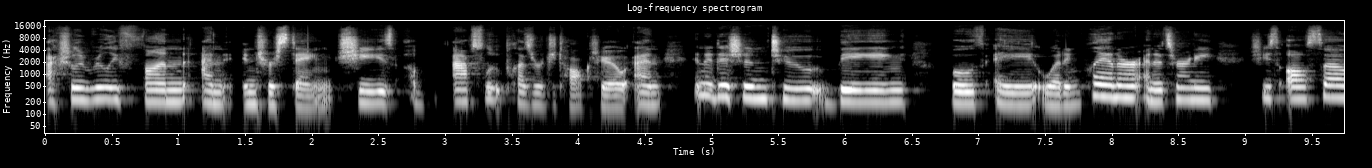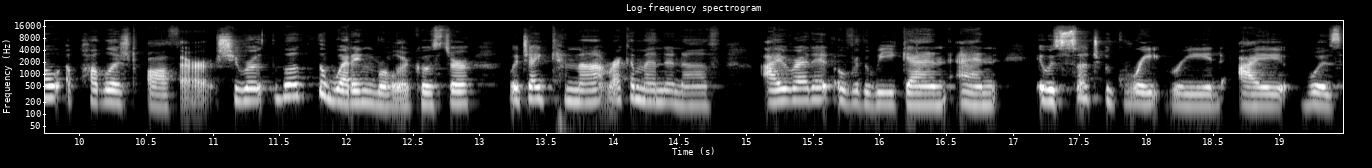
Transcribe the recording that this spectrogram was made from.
actually really fun and interesting. She's an absolute pleasure to talk to. And in addition to being both a wedding planner and attorney, she's also a published author. She wrote the book The Wedding Roller Coaster, which I cannot recommend enough. I read it over the weekend and it was such a great read. I was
